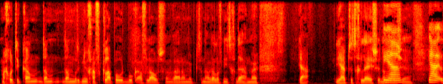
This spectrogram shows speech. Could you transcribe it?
maar goed, ik kan, dan, dan moet ik nu gaan verklappen hoe het boek afloopt... van waarom heb ik het nou wel of niet gedaan. Maar ja, Jij hebt het gelezen. Dan ja, je... ja,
